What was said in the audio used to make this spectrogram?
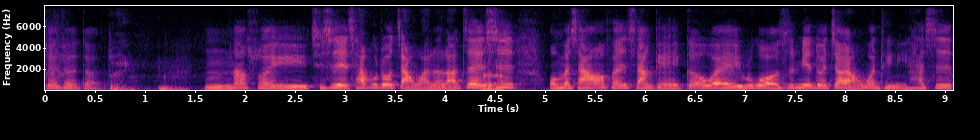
对对对对，嗯嗯，那所以其实也差不多讲完了啦。这也是我们想要分享给各位，如果是面对教养问题，你还是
